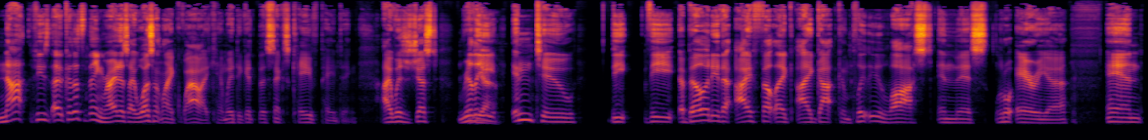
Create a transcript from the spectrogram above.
Not because uh, that's the thing, right? Is I wasn't like, wow, I can't wait to get this next cave painting. I was just really Yeah. into the the ability that I felt like I got completely lost in this little area, and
